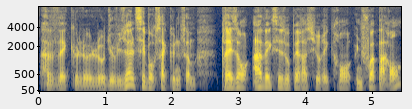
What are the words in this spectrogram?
avec l'audiovisuel. C'est pour ça que nous sommes présents avec ces opéras sur écran une fois par an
